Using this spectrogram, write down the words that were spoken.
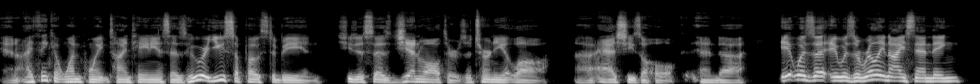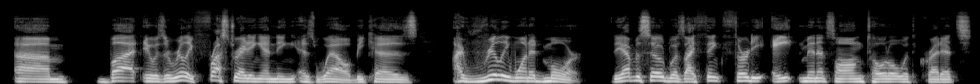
And I think at one point Titania says, "Who are you supposed to be?" And she just says, "Jen Walters, attorney at law," uh, as she's a Hulk. And uh, it was a it was a really nice ending, um, but it was a really frustrating ending as well because I really wanted more. The episode was, I think, 38 minutes long total with credits.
